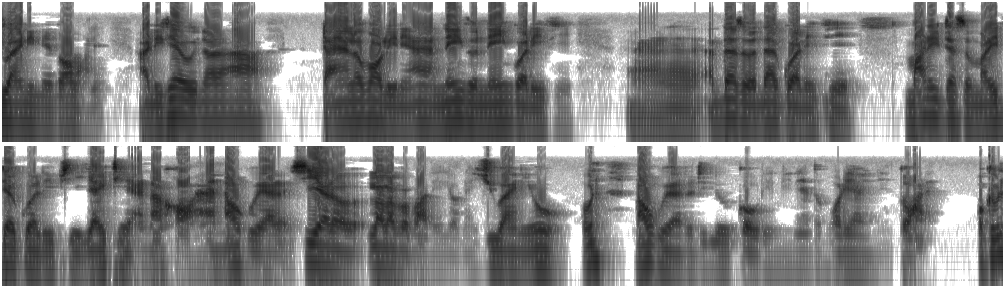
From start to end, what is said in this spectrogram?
UI နေနေသွားပါလေအားဒီထည့်ဝင်တော့အာ dialog box လေးနဲ့အာ name ဆို name ခွက်လေးဖြစ်အဲအသက်ဆိုအသက်ကွက်လေးဖြစ် mari တက်ဆို mari တက်ကွက်လေးဖြစ်ရိုက်တယ်အနာခေါ်ဟန်နောက်ကွယ်ရရှေ့ရတော့လာလာပါပါလေးလုံးနဲ့ UI တွေကိုဟုတ်နော်နောက်ကွယ်ရတော့ဒီလို code တွေနေနဲ့သဘောတရားနေနဲ့သွားတယ်ဟုတ်ကဲ့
